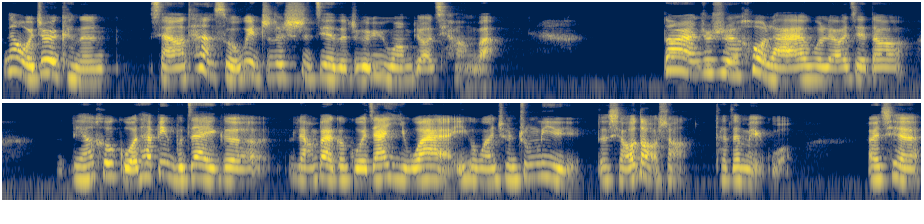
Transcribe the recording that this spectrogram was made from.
那我就是可能想要探索未知的世界的这个欲望比较强吧。当然，就是后来我了解到，联合国它并不在一个两百个国家以外一个完全中立的小岛上，它在美国。而且，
